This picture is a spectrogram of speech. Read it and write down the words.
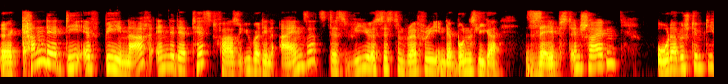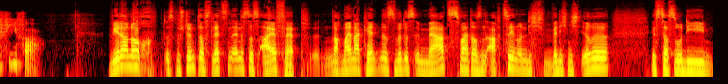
Äh, kann der DFB nach Ende der Testphase über den Einsatz des Video Assistant Referee in der Bundesliga selbst entscheiden oder bestimmt die FIFA? Weder noch, es bestimmt das letzten Endes das IFAB. Nach meiner Kenntnis wird es im März 2018 und ich, wenn ich nicht irre, ist das so die,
